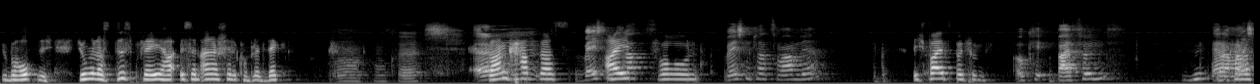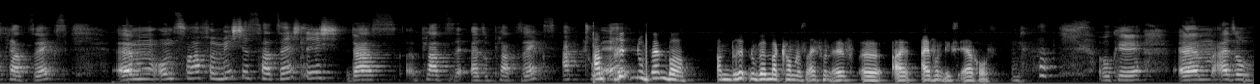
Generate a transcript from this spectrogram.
Überhaupt nicht. Junge, das Display ist an einer Stelle komplett weg. Hm, Okay. Wann Ähm, kam das welchen Platz, iPhone? Welchen Platz waren wir? Ich war jetzt bei 5. Okay, bei 5. Mhm. Ja, dann mache das? ich Platz 6. Ähm, und zwar für mich ist tatsächlich das Platz, also Platz 6 Am aktuell. 3. November. Am 3. November kam das iPhone 11, äh, iPhone XR raus. Okay. Ähm, also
